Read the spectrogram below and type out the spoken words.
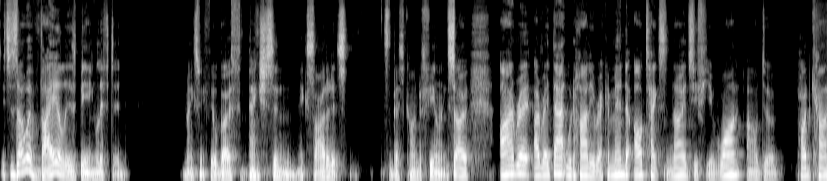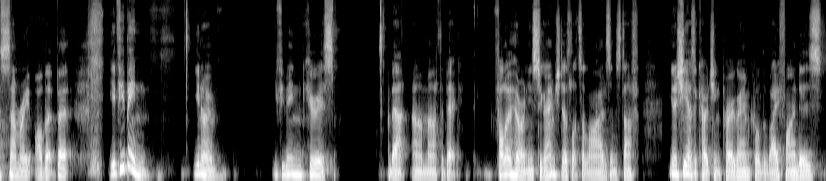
it's as though a veil is being lifted. It makes me feel both anxious and excited. It's it's the best kind of feeling. So I read I read that, would highly recommend it. I'll take some notes if you want. I'll do a podcast summary of it. But if you've been, you know, if you've been curious about um, Martha Beck, follow her on Instagram. She does lots of lives and stuff. You know, she has a coaching program called the Wayfinders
